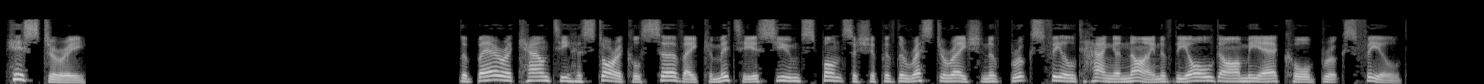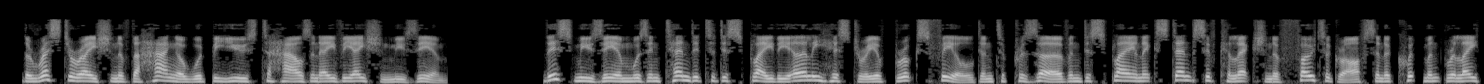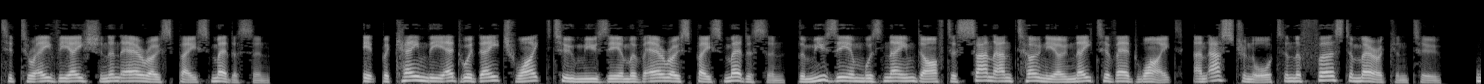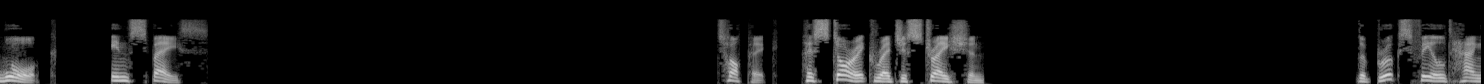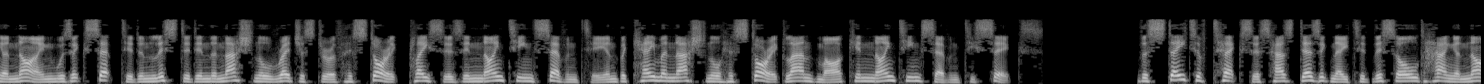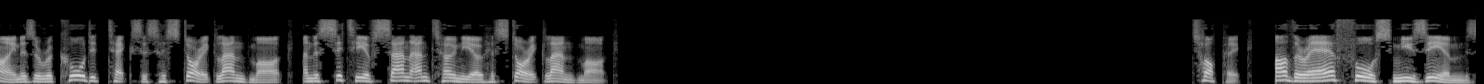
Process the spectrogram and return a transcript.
History The Bexar County Historical Survey Committee assumed sponsorship of the restoration of Brooks Field Hangar 9 of the old Army Air Corps Brooks Field. The restoration of the hangar would be used to house an aviation museum. This museum was intended to display the early history of Brooks Field and to preserve and display an extensive collection of photographs and equipment related to aviation and aerospace medicine. It became the Edward H. White II Museum of Aerospace Medicine. The museum was named after San Antonio native Ed White, an astronaut and the first American to walk in space. Topic: Historic registration. The Brooks Field Hangar 9 was accepted and listed in the National Register of Historic Places in 1970 and became a National Historic Landmark in 1976. The state of Texas has designated this old Hangar 9 as a recorded Texas Historic Landmark, and the City of San Antonio Historic Landmark. Other Air Force museums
